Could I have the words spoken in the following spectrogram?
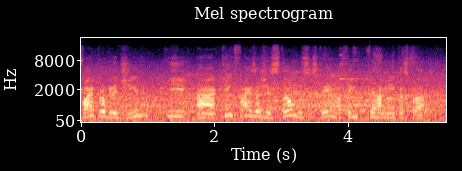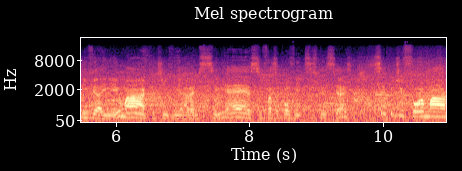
vai progredindo e a, quem faz a gestão do sistema tem ferramentas para enviar e-mail marketing, enviar SMS, fazer convites especiais, sempre de forma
